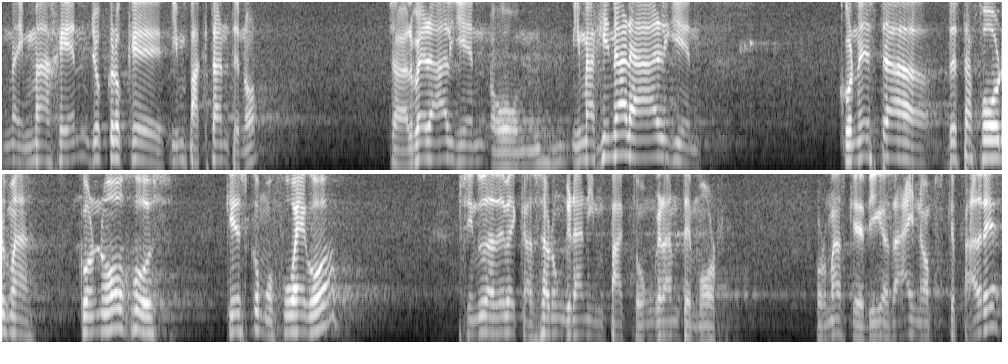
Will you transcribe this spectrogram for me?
una imagen, yo creo que impactante, ¿no? O sea, al ver a alguien o imaginar a alguien con esta, de esta forma, con ojos que es como fuego, sin duda debe causar un gran impacto, un gran temor. Por más que digas, ay, no, pues qué padre.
